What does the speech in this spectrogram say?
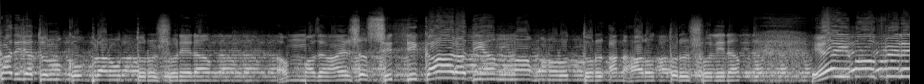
খাদিজাতুল কুবরার উত্তর শুনিলাম আম্মা জান আয়েশা সিদ্দিকার রাদিয়াল্লাহু আনহার উত্তর আনহার উত্তর শুনিলাম এই মাহফিলে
